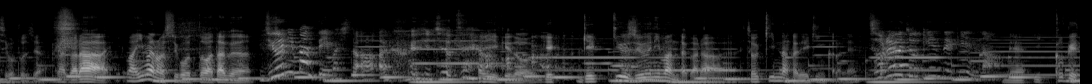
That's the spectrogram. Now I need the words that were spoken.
仕事じゃ。だから、まあ、今の仕事は多分12万って言いました？あごめん言っちゃったよいいけど月月給12万だから貯金なんかできんからね。それは貯金できんな。ね1ヶ月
